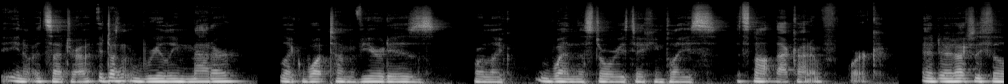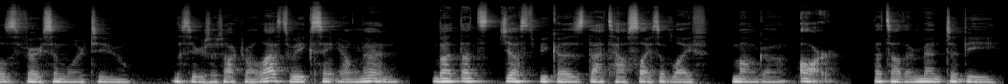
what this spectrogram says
you know, etc. It doesn't really matter like what time of year it is or like when the story is taking place. It's not that kind of work. It, it actually feels very similar to the series I talked about last week, Saint Young Men, but that's just because that's how slice of life manga are. That's how they're meant to be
